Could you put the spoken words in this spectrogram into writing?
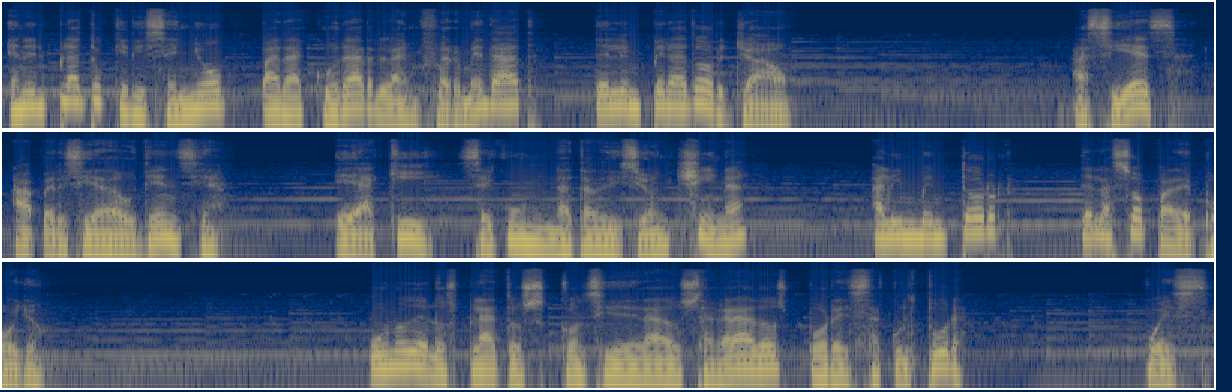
en el plato que diseñó para curar la enfermedad del emperador Yao. Así es, apreciada audiencia, he aquí, según la tradición china, al inventor de la sopa de pollo uno de los platos considerados sagrados por esa cultura, pues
